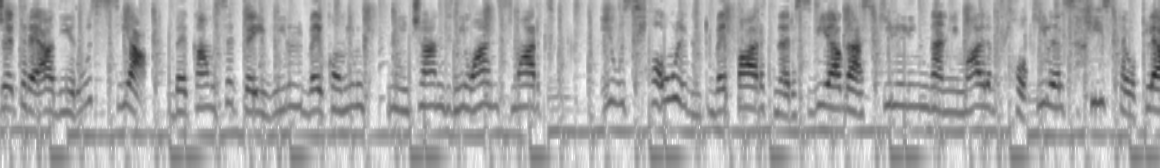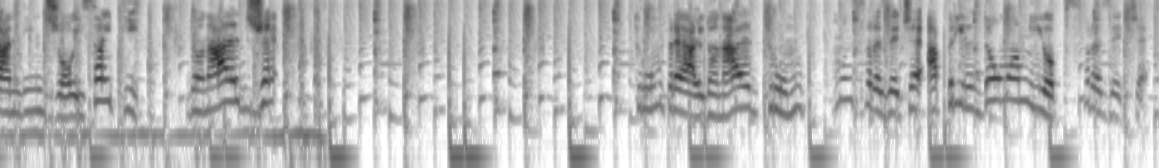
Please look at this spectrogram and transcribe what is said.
G3 din Rusia, becam setei vil becoming, nici and nuance smart, Use hold be partners via gas killing animal vhokills his plan din Joyce IT. Donald G. Trump Real Donald Trump, 11 april 2018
